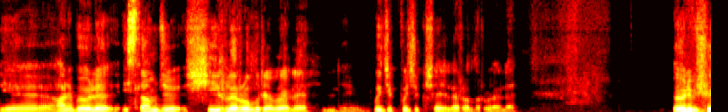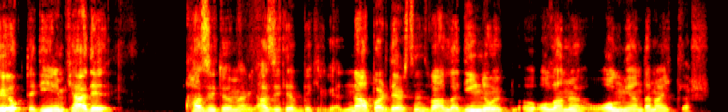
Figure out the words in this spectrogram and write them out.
e, hani böyle İslamcı şiirler olur ya böyle e, vıcık vıcık şeyler olur böyle. Öyle bir şey yok da diyelim ki hadi Hazreti Ömer, Hazreti Ebu Bekir geldi. Ne yapar dersiniz? Valla dini olanı olmayandan ayıklar.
